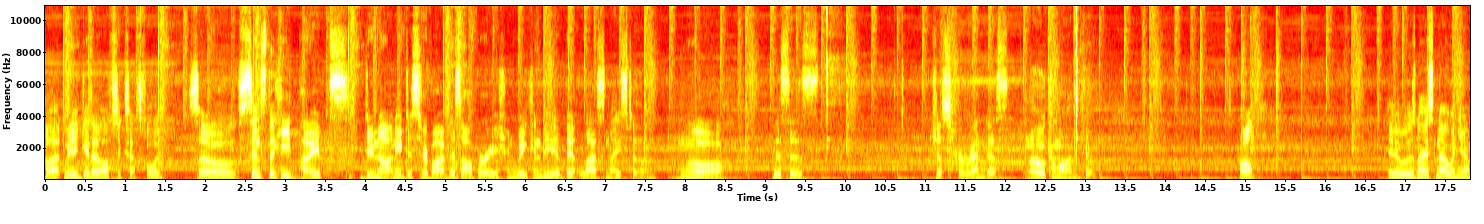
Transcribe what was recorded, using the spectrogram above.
but we did get it off successfully. So since the heat pipes do not need to survive this operation, we can be a bit less nice to them. Oh, this is just horrendous. Oh, come on. Well, it was nice knowing you.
